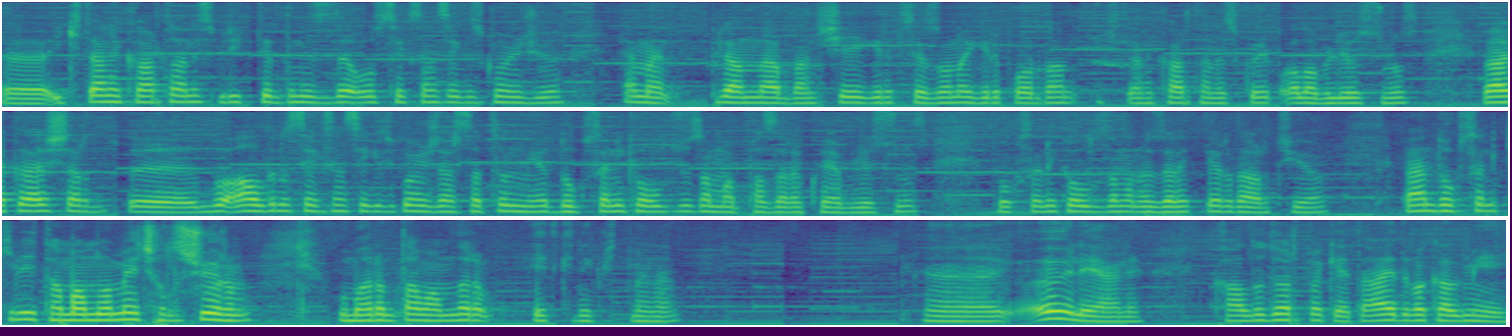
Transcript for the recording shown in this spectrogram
e, iki tane kar tanesi biriktirdiğinizde o 88 oyuncuyu hemen planlardan şeye girip sezona girip oradan iki tane kar tanesi koyup alabiliyorsunuz. Ve arkadaşlar e, bu aldığınız 88 oyuncular satılmıyor. 92 olduğu zaman pazara koyabiliyorsunuz. 92 olduğu zaman özellikleri de artıyor. Ben 92'liyi tamamlamaya çalışıyorum. Umarım tamamlarım etkinlik bitmeden. Ee, öyle yani. Kaldı 4 paket. Haydi bakalım iyi.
